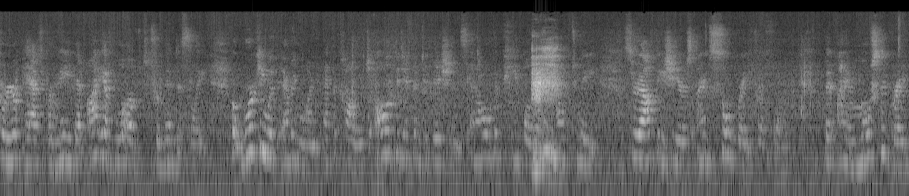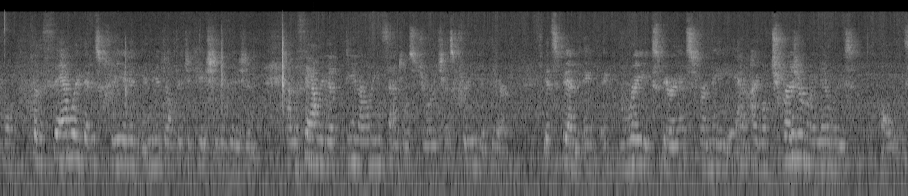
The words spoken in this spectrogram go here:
career path for me that I have loved tremendously. But working with everyone at the college, all of the different divisions, and all the people that have helped me throughout these years, I am so grateful for. But I am mostly grateful for the family that is created in the Adult Education Division and the family that Dean Arlene Santos George has created there. It's been a, a great experience for me, and I will treasure my memories always.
